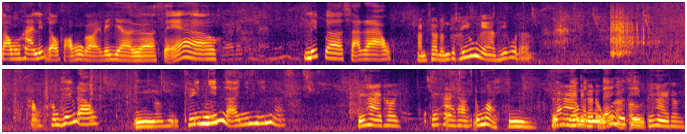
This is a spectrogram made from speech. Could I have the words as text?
xong hai lít đậu phộng rồi bây giờ ờ, sẽ ờ, clip ờ, xạ rau. Làm sao đừng cho thiếu nghe thiếu rồi đó. Không không thiếu đâu. Ừ, thiếu nhín nhín lại nhín nhín lại. Tỉa hai thôi. Thế hai thôi đúng rồi. Ừ. Lát hai nữa mình đã đủ để vô thêm. ừ, tỉa hai thôi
